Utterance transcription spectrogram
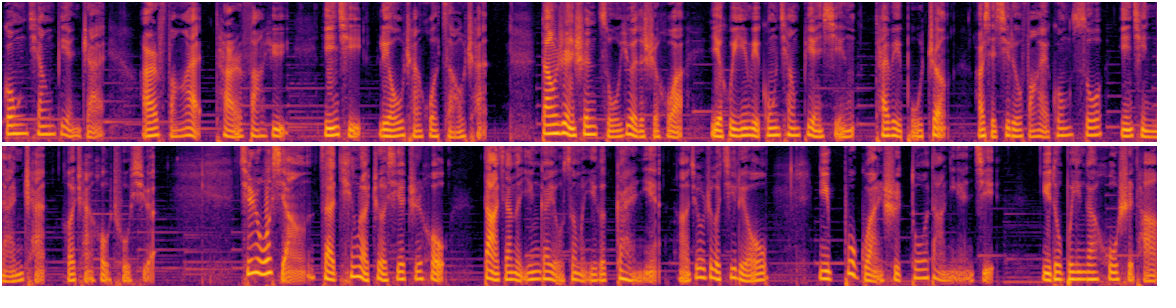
宫腔变窄而妨碍胎儿发育，引起流产或早产。当妊娠足月的时候啊，也会因为宫腔变形、胎位不正，而且肌瘤妨碍宫缩，引起难产和产后出血。其实，我想在听了这些之后，大家呢应该有这么一个概念啊，就是这个肌瘤，你不管是多大年纪，你都不应该忽视它。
